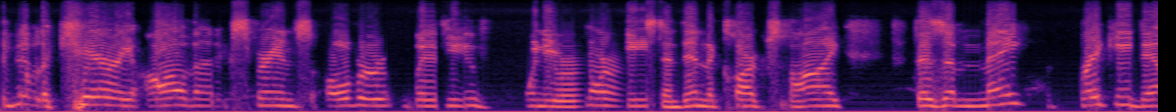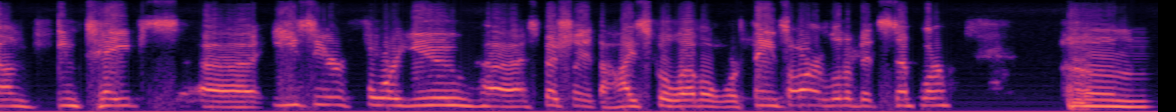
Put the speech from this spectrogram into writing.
to be able to carry all that experience over with you when you were Northeast and then the Clarksville High, does it make breaking down game tapes uh, easier for you, uh, especially at the high school level where things are a little bit simpler? Um,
